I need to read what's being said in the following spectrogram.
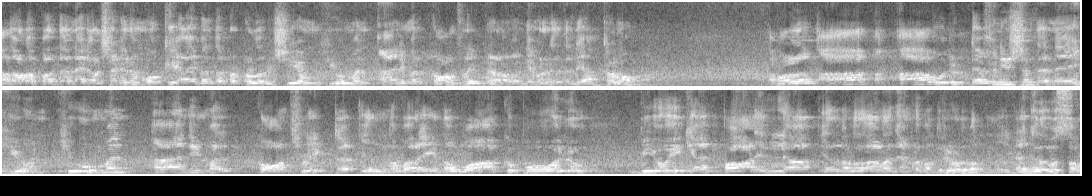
അതോടൊപ്പം തന്നെ കർഷകരും ഒക്കെയായി ബന്ധപ്പെട്ടുള്ള വിഷയം ഹ്യൂമൻ ആനിമൽ കോൺഫ്ലിക്റ്റ് ആണ് വന്യമൃഗത്തിന്റെ അക്രമമാണ് അപ്പോൾ ആ ആ ഒരു ഡെഫിനിഷൻ തന്നെ ഹ്യൂമൻ ഹ്യൂമൻ ആനിമൽ കോൺഫ്ലിക്റ്റ് എന്ന് പറയുന്ന വാക്ക് പോലും ഉപയോഗിക്കാൻ പാടില്ല എന്നുള്ളതാണ് ഞങ്ങൾ മന്ത്രിയോട് പറഞ്ഞത്. ഈ കഴിഞ്ഞ ദിവസം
